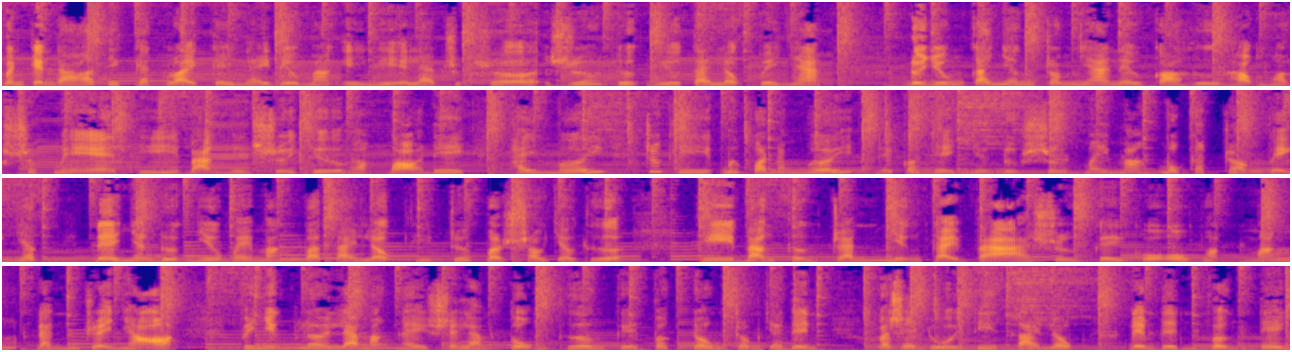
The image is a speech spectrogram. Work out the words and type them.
Bên cạnh đó thì các loại cây này đều mang ý nghĩa là rực rỡ, rước được nhiều tài lộc về nhà. Đồ dùng cá nhân trong nhà nếu có hư hỏng hoặc sức mẻ thì bạn nên sửa chữa hoặc bỏ đi, thay mới trước khi bước qua năm mới để có thể nhận được sự may mắn một cách trọn vẹn nhất. Để nhận được nhiều may mắn và tài lộc thì trước và sau giao thừa thì bạn cần tránh những cãi vã, sự cây gỗ hoặc mắng đánh trẻ nhỏ vì những lời la mắng này sẽ làm tổn thương gây bất đồng trong gia đình và sẽ đuổi đi tài lộc, đem đến vận đen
